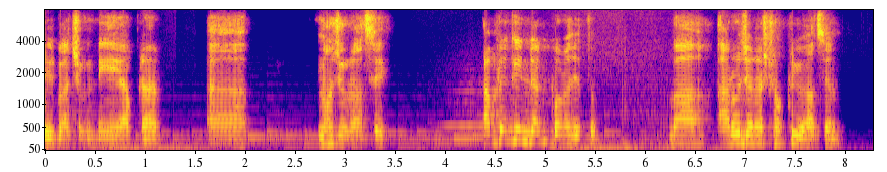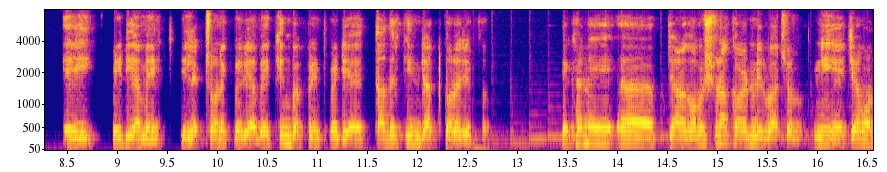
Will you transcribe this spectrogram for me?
নির্বাচন নিয়ে আপনার নজর আছে, আপনাকে ইন্ডাক্ট করা যেত। বা আরও যারা সক্রিয় আছেন এই মিডিয়ামে ইলেকট্রনিক মিডিয়ামে কিংবা প্রিন্ট মিডিয়ায় তাদেরকে ইন্ডাক্ট করা যেত। এখানে যারা গবেষণা করেন নির্বাচন নিয়ে, যেমন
